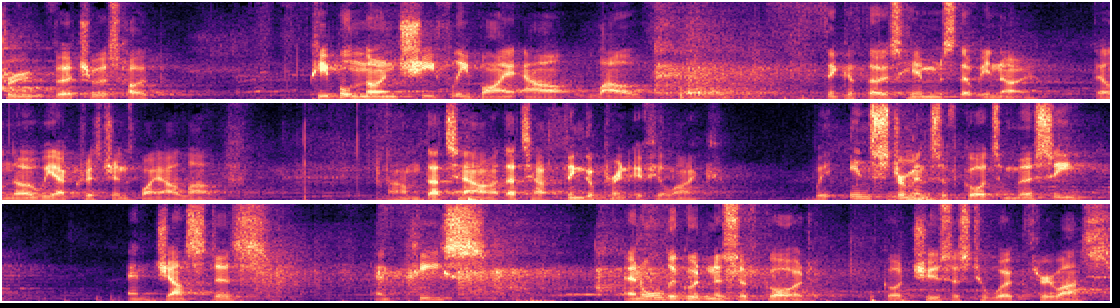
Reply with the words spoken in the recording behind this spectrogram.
true, virtuous hope, people known chiefly by our love. Think of those hymns that we know. They'll know we are Christians by our love. Um, that's, our, that's our fingerprint, if you like. We're instruments of God's mercy and justice and peace and all the goodness of God. God chooses to work through us,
